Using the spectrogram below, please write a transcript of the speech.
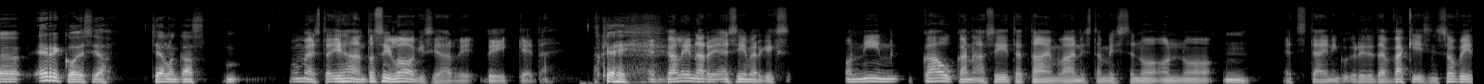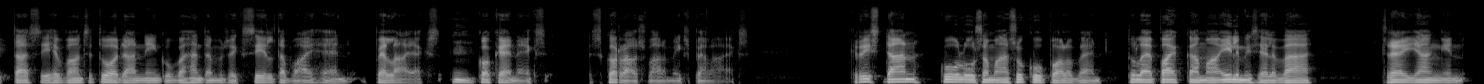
Ö, erikoisia. Siellä on myös, Mun mielestä ihan tosi loogisia ri- liikkeitä. okei, okay. Et Gallinari esimerkiksi on niin kaukana siitä timelineista, missä nuo on nuo, mm, että sitä ei niinku yritetä väkisin sovittaa siihen, vaan se tuodaan niinku vähän tämmöiseksi siltavaiheen pelaajaksi, Mm. kokeneeksi, skorausvalmiiksi pelaajaksi. Chris Dunn kuuluu samaan sukupolveen, tulee paikkaamaan ilmiselvää Trey Youngin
